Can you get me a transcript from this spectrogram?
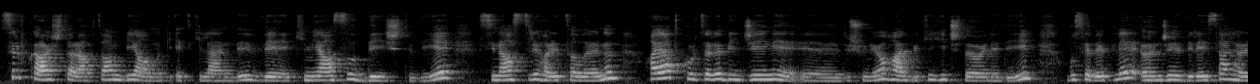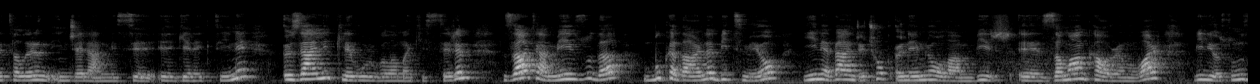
sırf karşı taraftan bir anlık etkilendi ve kimyası değişti diye sinastri haritalarının hayat kurtarabileceğini düşünüyor. Halbuki hiç de öyle değil. Bu sebeple önce bireysel haritaların incelenmesi gerektiğini özellikle vurgulamak isterim. Zaten mevzu da bu kadarla bitmiyor. Yine bence çok önemli olan bir zaman kavramı var. Biliyorsunuz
